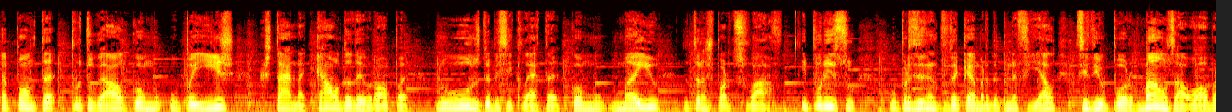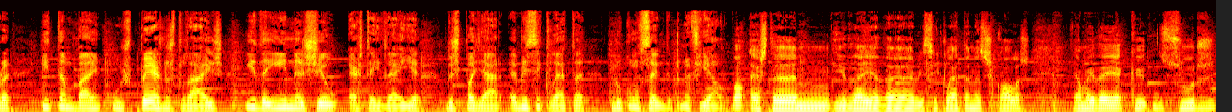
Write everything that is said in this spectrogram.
aponta Portugal como o país que está na cauda da Europa no uso da bicicleta como meio de transporte suave. E por isso, o presidente da Câmara de Penafiel decidiu pôr mãos à obra e também os pés nos pedais, e daí nasceu esta ideia de espalhar a bicicleta no Conselho de Penafiel. Bom, esta hum, ideia da bicicleta nas escolas é uma ideia que surge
